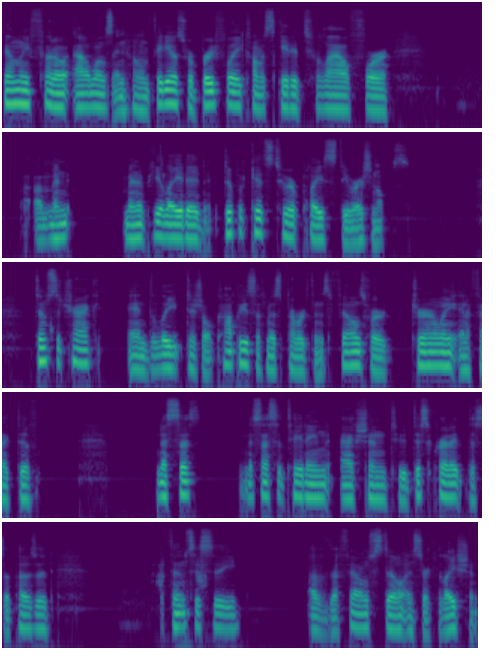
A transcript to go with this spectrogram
Family photo albums and home videos were briefly confiscated to allow for uh, man- manipulated duplicates to replace the originals. Attempts to track and delete digital copies of Miss Pemberton's films were generally ineffective, necess- necessitating action to discredit the supposed authenticity of the films still in circulation.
